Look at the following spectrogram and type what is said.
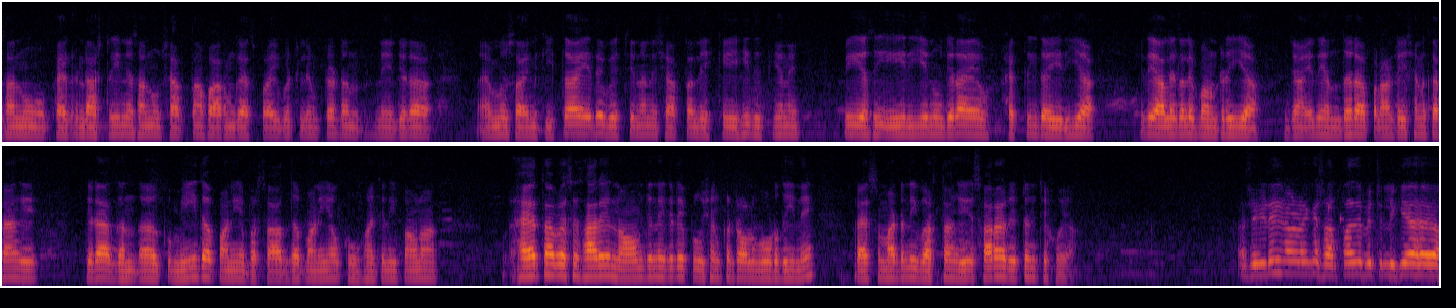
ਸਾਨੂੰ ਇੰਡਸਟਰੀ ਨੇ ਸਾਨੂੰ ਸ਼ਰਤਾਂ, ਫਾਰਮ ਗੈਸ ਪ੍ਰਾਈਵੇਟ ਲਿਮਟਿਡ ਨੇ ਜਿਹੜਾ ਐਮਓ ਸਾਈਨ ਕੀਤਾ, ਇਹਦੇ ਵਿੱਚ ਇਹਨਾਂ ਨੇ ਸ਼ਰਤਾਂ ਲਿਖ ਕੇ ਇਹੀ ਦਿੱਤੀਆਂ ਨੇ ਵੀ ਅਸੀਂ ਏਰੀਏ ਨੂੰ ਜਿਹੜਾ ਇਹ ਫੈਕਟਰੀ ਦਾ ਏਰੀਆ, ਇਹਦੇ ਆਲੇ ਦੁਆਲੇ ਬਾਉਂਡਰੀ ਆ, ਜਾਂ ਇਹਦੇ ਅੰਦਰ ਆ ਪਲਾਂਟੇਸ਼ਨ ਕਰਾਂਗੇ। ਜਿਹੜਾ ਗੰਦਾ ਮੀਂਹ ਦਾ ਪਾਣੀ ਆ, ਬਰਸਾਤ ਦਾ ਪਾਣੀ ਆ, ਉਹ ਖੂਹਾਂ 'ਚ ਨਹੀਂ ਪਾਉਣਾ। ਹੈ ਤਾਂ ਵੈਸੇ ਸਾਰੇ ਨੋਰਮਸ ਨੇ ਜਿਹੜੇ ਪੋਲੂਸ਼ਨ ਕੰਟਰੋਲ ਬੋਰਡ ਦੇ ਨੇ ਪ੍ਰੈਸ ਮੱਡ ਨਹੀਂ ਵਰਤਾਂਗੇ ਸਾਰਾ ਰਿਟਰਨ 'ਚ ਹੋਇਆ। ਅੱਛਾ ਜਿਹੜੇ ਨੇ ਕਿ ਸ਼ਰਤਾਂ ਦੇ ਵਿੱਚ ਲਿਖਿਆ ਹੋਇਆ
